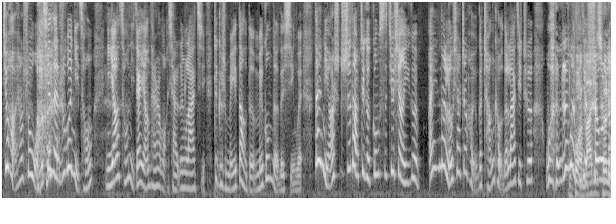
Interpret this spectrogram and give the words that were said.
就好像说我们现在，如果你从你要从你家阳台上往下扔垃圾，这个是没道德、没公德的行为。但你要是知道这个公司就像一个，哎，那楼下正好有个敞口的垃圾车，我扔了它就收了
